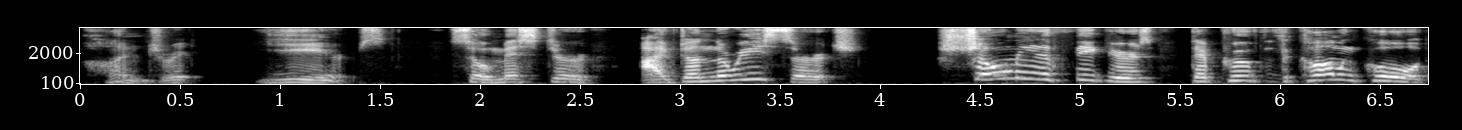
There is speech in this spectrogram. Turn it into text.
hundred years. So, Mr. I've done the research. Show me the figures that prove that the common cold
